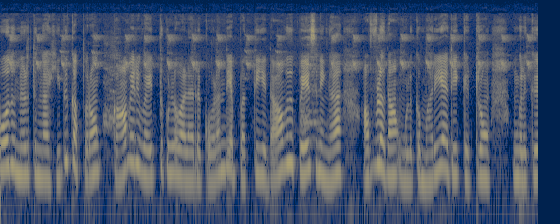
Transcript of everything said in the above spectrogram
போதும் நிறுத்துங்க. இதுக்கப்புறம் காவேரி வயிற்றுக்குள்ளே வளர்கிற குழந்தைய பற்றி ஏதாவது பேசுனீங்க அவ்வளோதான் உங்களுக்கு மரியாதையை கெட்டுரும். உங்களுக்கு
